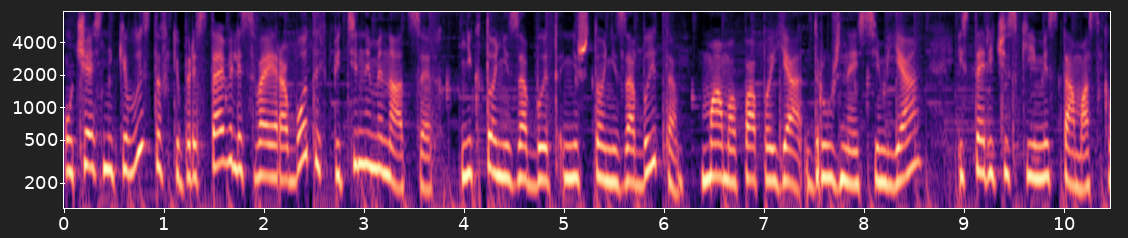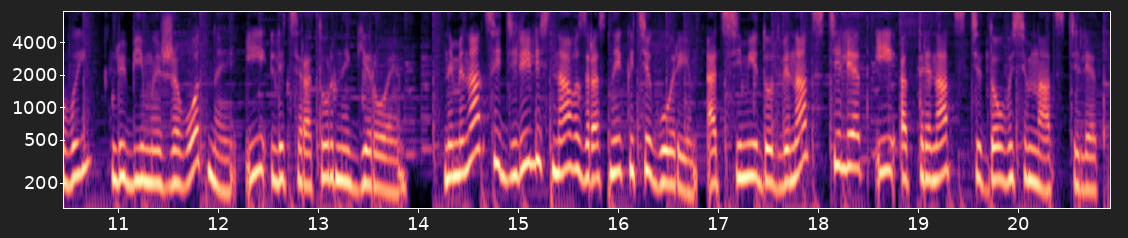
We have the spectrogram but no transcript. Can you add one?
Участники выставки представили свои работы в пяти номинациях «Никто не забыт, ничто не забыто», «Мама, папа, я, дружная семья», «Исторические места Москвы», «Любимые животные» и «Литературные герои». Номинации делились на возрастные категории от 7 до 12 лет и от 13 до 18 лет.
